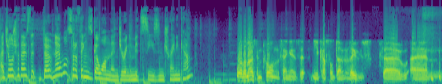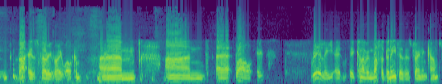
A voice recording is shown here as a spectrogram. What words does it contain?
Uh, George, for those that don't know, what sort of things go on then during a mid-season training camp? Well, the most important thing is that Newcastle don't lose. So um, that is very, very welcome. Um, and, uh, well, it's really, it, it, kind of in Rafa Benitez's training camps,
